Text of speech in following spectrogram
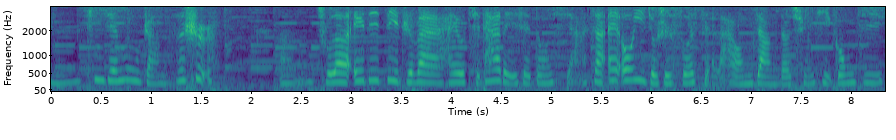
嗯，听节目长姿势。除了 ADD 之外，还有其他的一些东西啊，像 AOE 就是缩写啦，我们讲的群体攻击。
